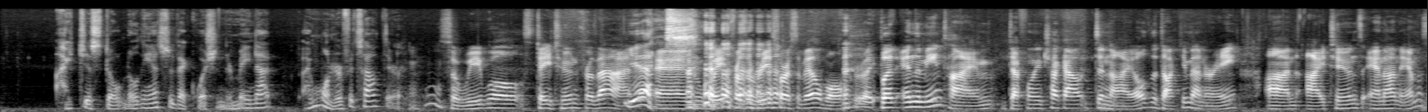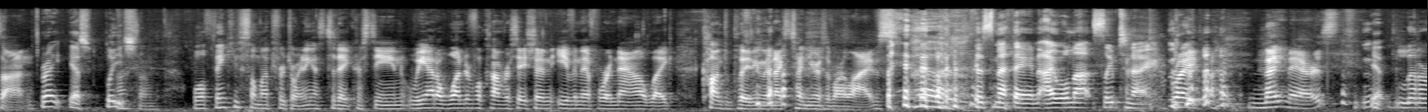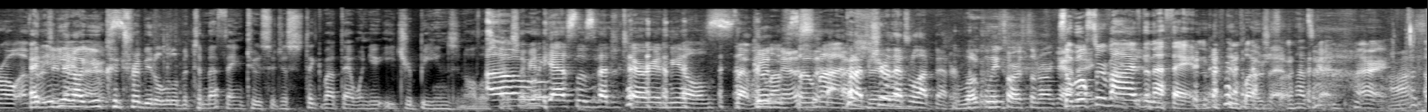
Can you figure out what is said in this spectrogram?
I just don't know the answer to that question. There may not. I wonder if it's out there. Mm-hmm. So we will stay tuned for that Yes. and wait for the resource available. Right. But in the meantime, definitely check out Denial, the documentary, on iTunes and on Amazon. Right? Yes, please. Awesome. Well, thank you so much for joining us today, Christine. We had a wonderful conversation, even if we're now like contemplating the next 10 years of our lives. This methane, I will not sleep tonight. right. Nightmares. Yeah. Literal And, emoji you know, you contribute a little bit to methane too. So just think about that when you eat your beans and all those kinds of Oh yes, those vegetarian meals that we love so much. But I'm sure that's a lot better. Locally sourced and organic. So we'll survive the methane implosion. That's good. All right. Awesome.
